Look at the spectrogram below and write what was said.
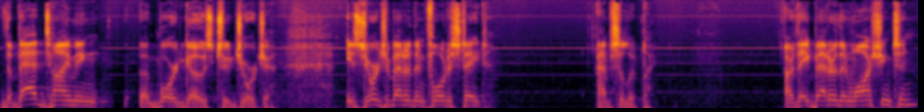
The bad timing uh, award goes to Georgia. Is Georgia better than Florida State? Absolutely. Are they better than Washington?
